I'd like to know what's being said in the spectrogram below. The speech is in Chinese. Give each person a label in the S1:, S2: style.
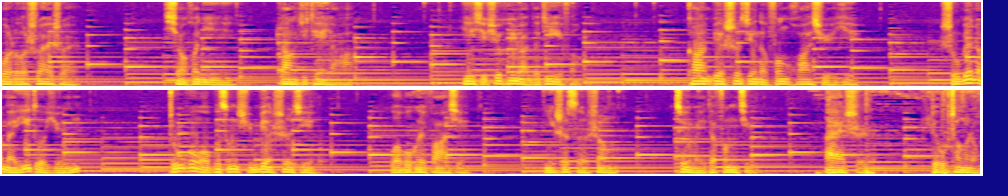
S1: 我罗帅帅，想和你浪迹天涯，一起去很远的地方，看遍世间的风花雪月，数遍着每一朵云。如果我不曾寻遍世界，我不会发现你是此生最美的风景。爱是刘成荣。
